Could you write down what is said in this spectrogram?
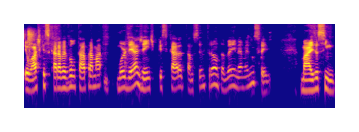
Eu acho que esse cara vai voltar para morder a gente, porque esse cara tá no centrão também, né? Mas não sei. Mas assim,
